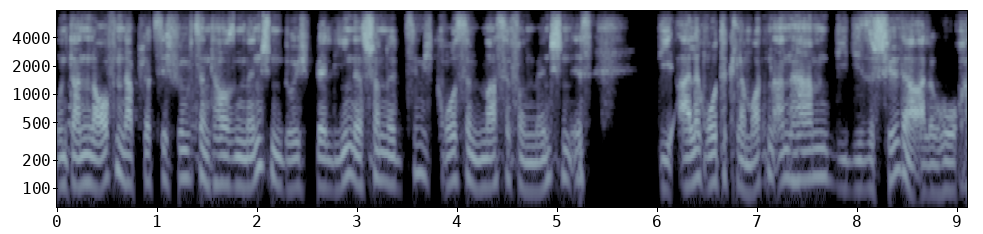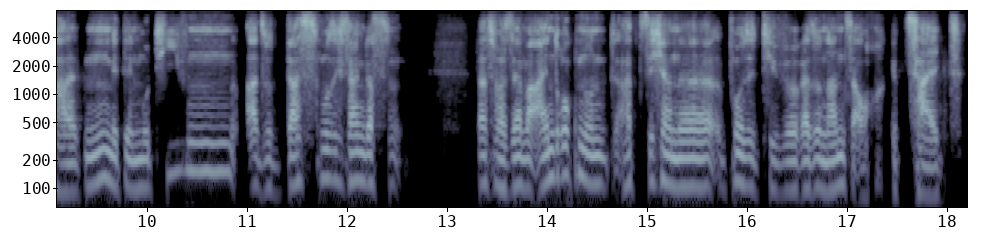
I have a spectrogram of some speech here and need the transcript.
Und dann laufen da plötzlich 15.000 Menschen durch Berlin, das schon eine ziemlich große Masse von Menschen ist die alle rote Klamotten anhaben, die diese Schilder alle hochhalten mit den Motiven. Also das muss ich sagen, das, das war sehr beeindruckend und hat sicher eine positive Resonanz auch gezeigt,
